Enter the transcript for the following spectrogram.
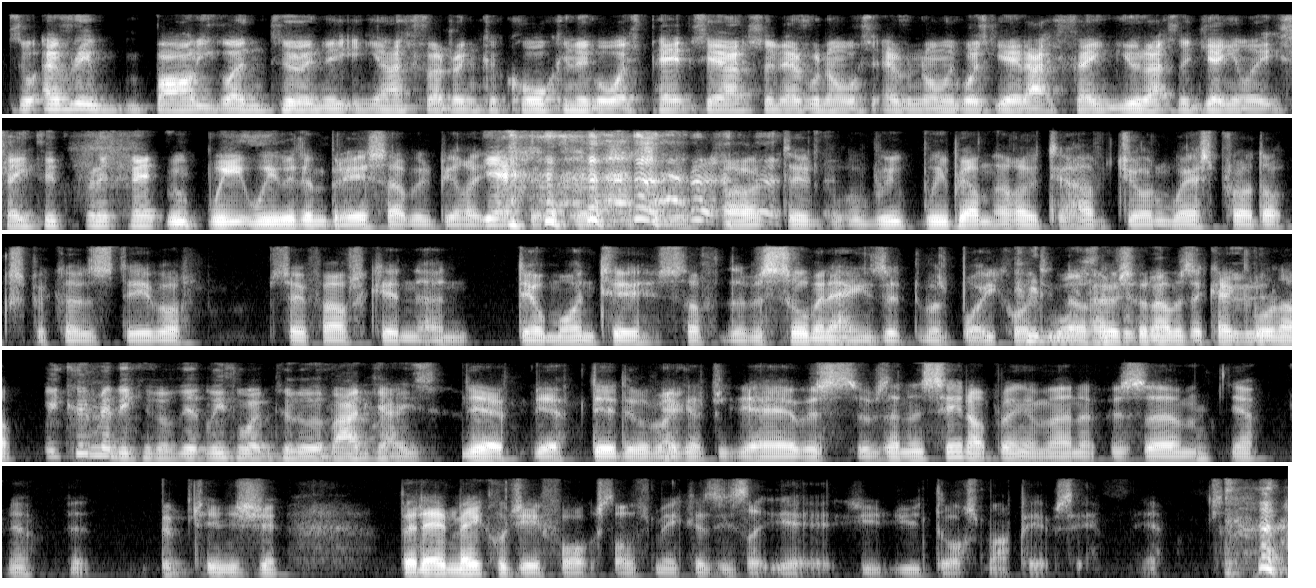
so every bar you go into and you, and you ask for a drink of Coke and they go, it's Pepsi actually, and everyone always, everyone normally goes, yeah, that's fine. You're actually genuinely excited when it's Pepsi. we, we would embrace that. We'd be like, Yeah. oh, dude, we we weren't allowed to have John West products because they were South African and Del Monte stuff. There was so many things that was boycotted in our house when I was a kid growing up. We could maybe because at least we went to the bad guys. Yeah, yeah, they, they were regular. Yeah, it was it was an insane upbringing, man. It was um yeah yeah it, it changed you. But then Michael J. Fox loves me because he's like, yeah, you, you endorse my Pepsi. Yeah. Fair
